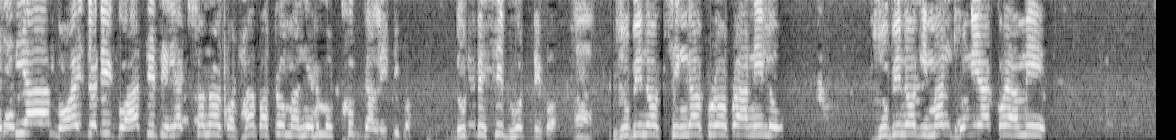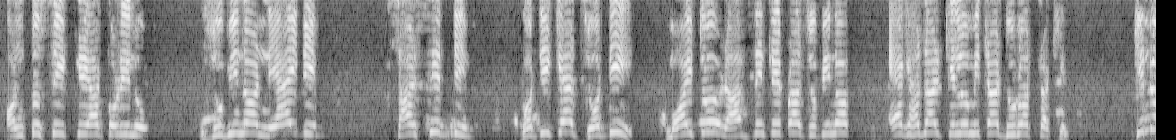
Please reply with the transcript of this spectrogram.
এতিয়া মই যদি গুৱাহাটীত ইলেকশ্যনৰ কথা পাতো মানুহে মোক খুব গালি দিব। দুটা বেছি ভোট দিব। জুবিনক ছিংগাপুৰৰ পৰা আনিলো। জুবিনক ইমান ধুনীয়াকৈ আমি অন্ত্যেষ্টিক্ৰিয়া কৰিলো। জুবিনৰ ন্যায় দিম, চাৰ্জশ্বিট দিম। গতিকে যদি মইতো ৰাজনীতিৰ পৰা জুবিনক এক হাজাৰ কিলোমিটাৰ দূৰত ৰাখিম, কিন্তু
